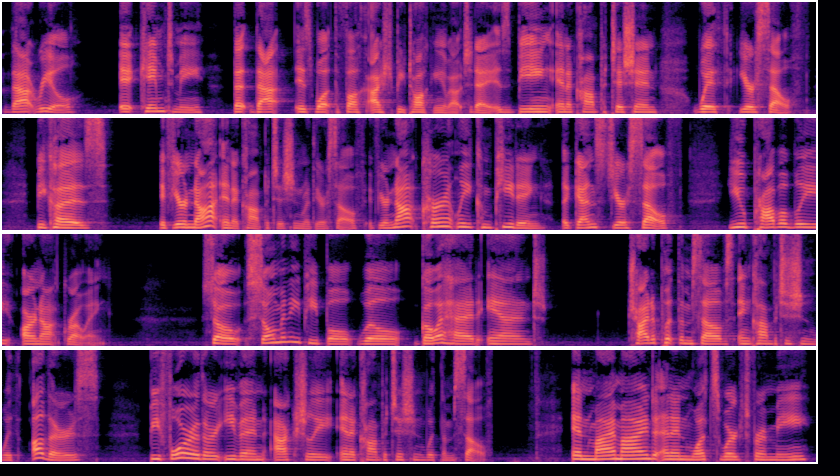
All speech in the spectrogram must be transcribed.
that reel, it came to me that that is what the fuck I should be talking about today is being in a competition with yourself. Because if you're not in a competition with yourself, if you're not currently competing against yourself, you probably are not growing. So, so many people will go ahead and try to put themselves in competition with others before they're even actually in a competition with themselves. In my mind and in what's worked for me,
